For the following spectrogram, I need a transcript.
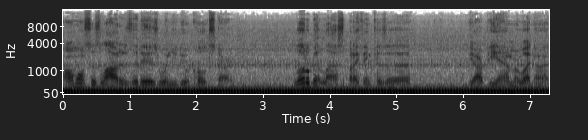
almost as loud as it is when you do a cold start. A little bit less, but I think because of the RPM or whatnot.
